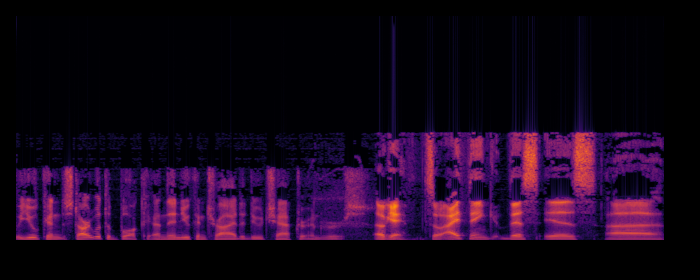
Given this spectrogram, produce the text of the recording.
you can start with the book and then you can try to do chapter and verse. Okay, so I think this is uh,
